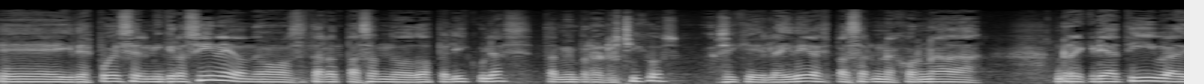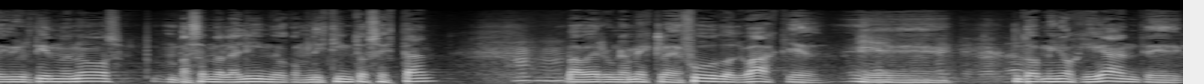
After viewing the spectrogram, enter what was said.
Eh, y después el microcine, donde vamos a estar pasando dos películas, también para los chicos. Así que la idea es pasar una jornada recreativa, divirtiéndonos, pasándola lindo con distintos stands. Va a haber una mezcla de fútbol, básquet, eh, dominó gigante,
